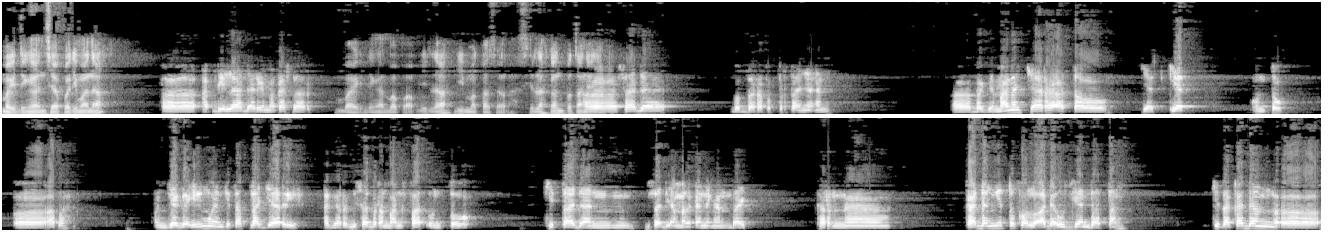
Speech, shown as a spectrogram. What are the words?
Baik, dengan siapa di mana? Uh, Abdillah dari Makassar. Baik, dengan Bapak Abdillah di Makassar. Silahkan pertanyaan. Uh, saya ada beberapa pertanyaan. Uh, bagaimana cara atau kiat-kiat untuk uh, apa menjaga ilmu yang kita pelajari agar bisa bermanfaat untuk kita dan bisa diamalkan dengan baik. Karena kadang itu kalau ada ujian datang, kita kadang uh,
